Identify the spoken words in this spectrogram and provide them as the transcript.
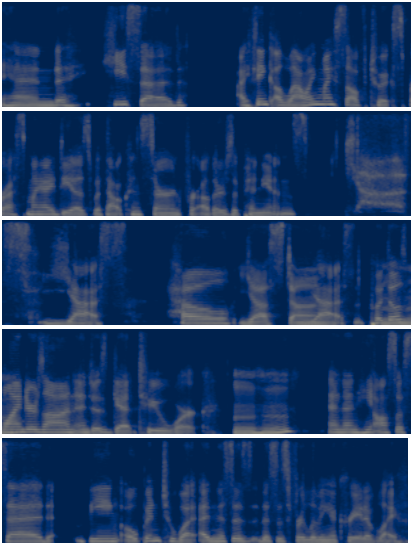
and he said, I think allowing myself to express my ideas without concern for others' opinions. Yes. Yes. Hell yes, Don. Yes. Put those Mhm. blinders on and just get to work. Mm-hmm. And then he also said, being open to what, and this is this is for living a creative life,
